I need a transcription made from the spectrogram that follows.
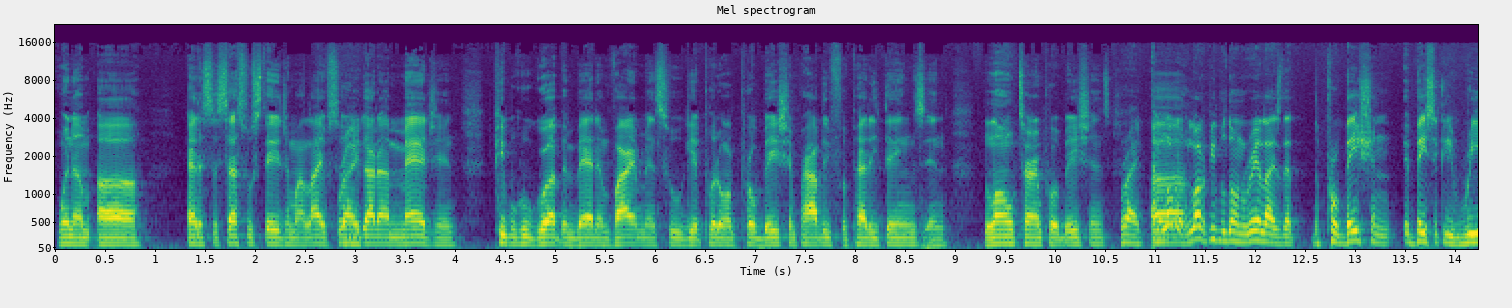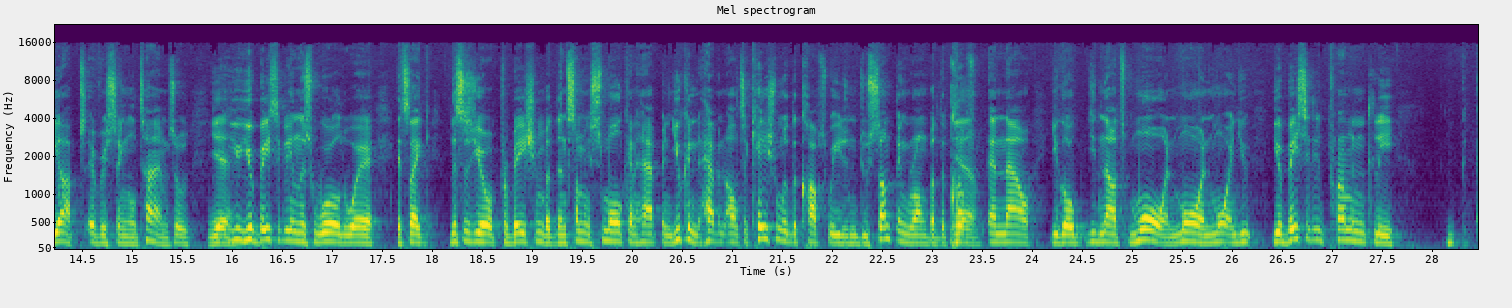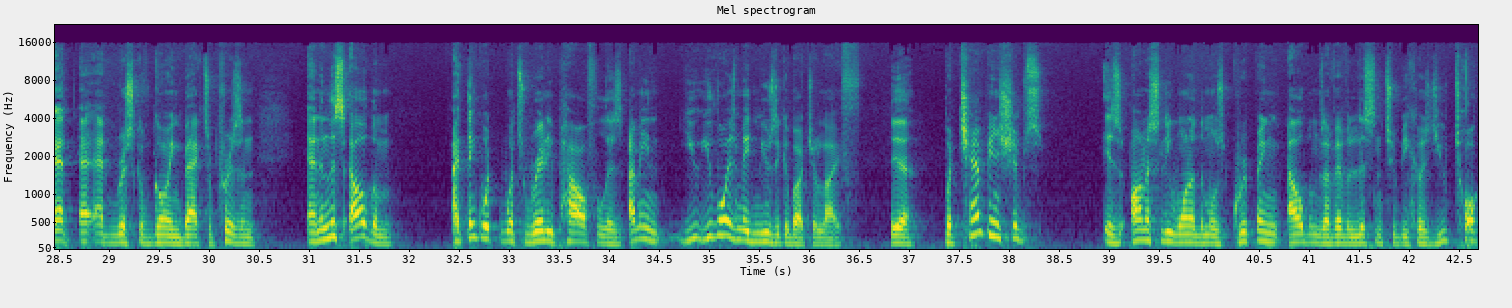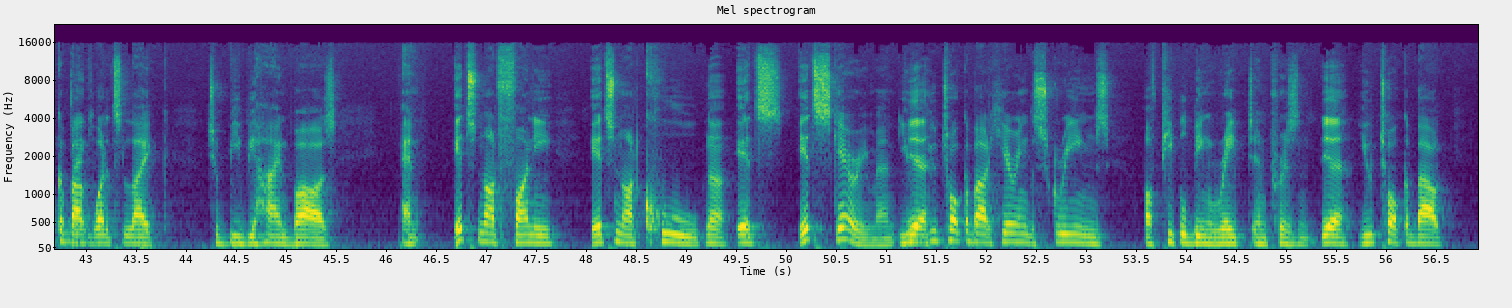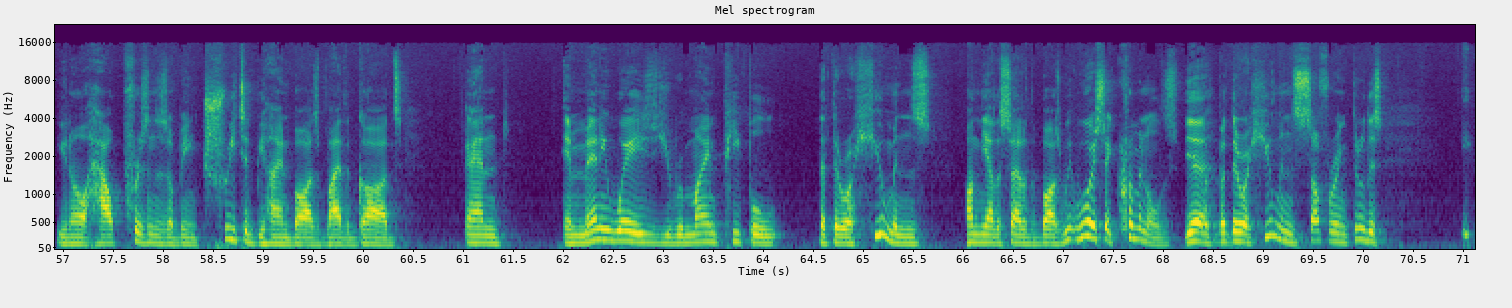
when I'm uh, at a successful stage in my life. So you Right. gotta imagine people who grow up in bad environments who get put on probation probably for petty things and long-term probations. Right. And a, lot of, Uh, a lot of people don't realize that the probation it basically re-ups every single time. So Yeah. you, you're basically in this world where it's like this is your probation, but then something small can happen. You can have an altercation with the cops where you didn't do something wrong, but the cops, Yeah. and now you go, now it's more and more and more, and you you're basically permanently at, at, at risk of going back to prison. And in this album, I think what, what's really powerful is, I mean, you, you've always made music about your life. Yeah. But Championships is honestly one of the most gripping albums I've ever listened to because you talk about you. what it's like to be behind bars, and it's not funny. It's not cool. No. It's it's scary, man. You Yeah. you talk about hearing the screams of people being raped in prison. Yeah. You talk about you know how prisoners are being treated behind bars by the guards, and in many ways you remind people that there are humans on the other side of the bars. We, we always say criminals. Yeah. But, but there are humans suffering through this.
